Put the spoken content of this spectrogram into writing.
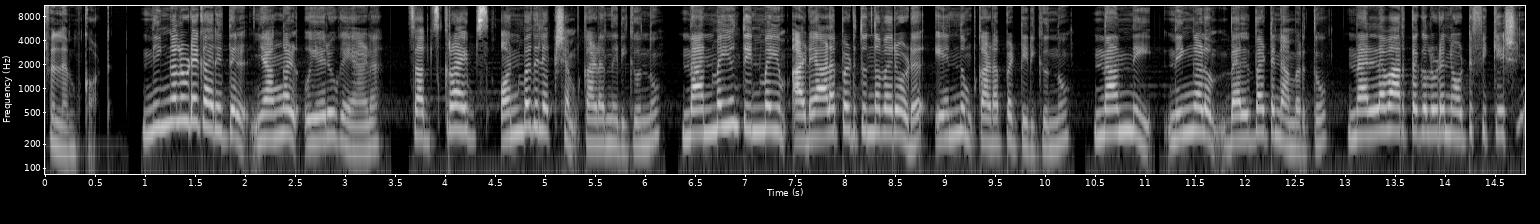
ഫിലിം കോട്ട്. നിങ്ങളുടെ കാര്യത്തിൽ ഞങ്ങൾ ഉയരുകയാണ്. സബ്സ്ക്രൈബ്സ് ഒൻപത് ലക്ഷം കടന്നിരിക്കുന്നു. നന്മയും തിന്മയും അടയാളപ്പെടുത്തുന്നവരോട് എന്നും കടപ്പെട്ടിരിക്കുന്നു. നന്ദി. നിങ്ങളും ബെൽ ബട്ടൺ അമർത്തൂ. നല്ല വാർത്തകളുടെ നോട്ടിഫിക്കേഷൻ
